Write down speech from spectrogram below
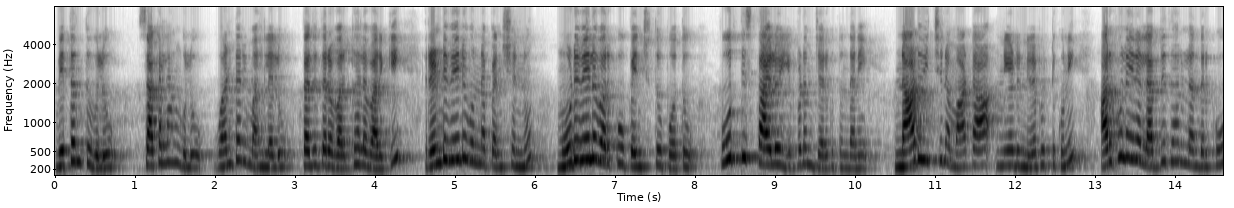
వితంతువులు సకలాంగులు ఒంటరి మహిళలు తదితర వర్గాల వారికి రెండు వేలు ఉన్న పెన్షన్ను మూడు వేల వరకు పెంచుతూ పోతూ పూర్తి స్థాయిలో ఇవ్వడం జరుగుతుందని నాడు ఇచ్చిన మాట నేడు నిలబెట్టుకుని అర్హులైన లబ్ధిదారులందరికీ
